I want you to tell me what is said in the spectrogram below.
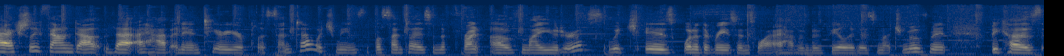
I actually found out that I have an anterior placenta, which means the placenta is in the front of my uterus, which is one of the reasons why I haven't been feeling as much movement because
